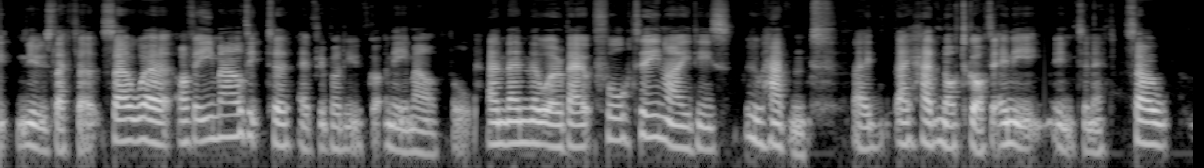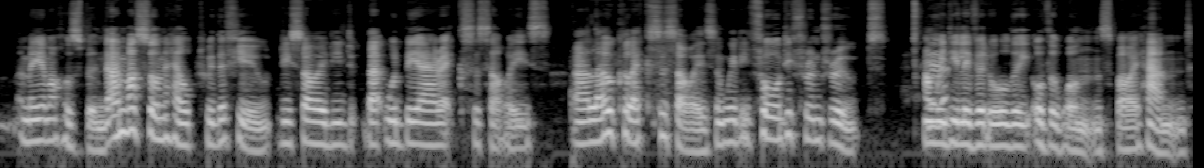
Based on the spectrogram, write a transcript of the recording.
i newsletter, so uh, I've emailed it to everybody who've got an email for. And then there were about fourteen ladies who hadn't. They they had not got any internet. So me and my husband and my son helped with a few. Decided that would be our exercise, our local exercise, and we did four different routes and we delivered all the other ones by hand.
